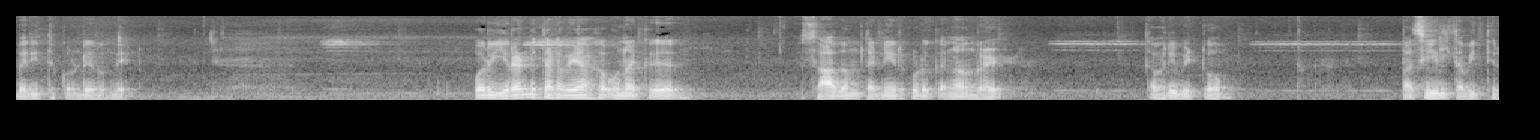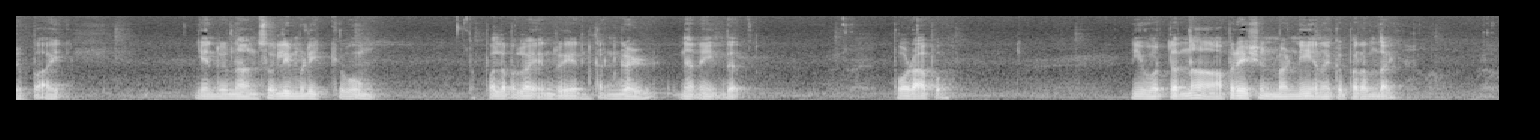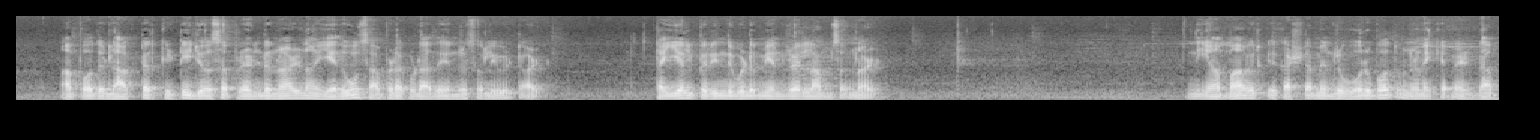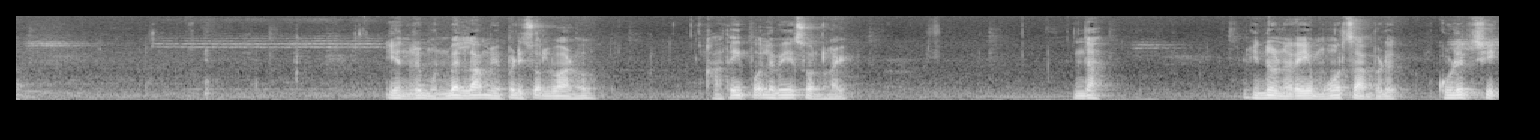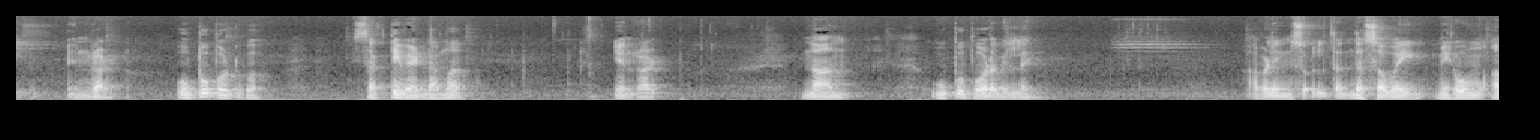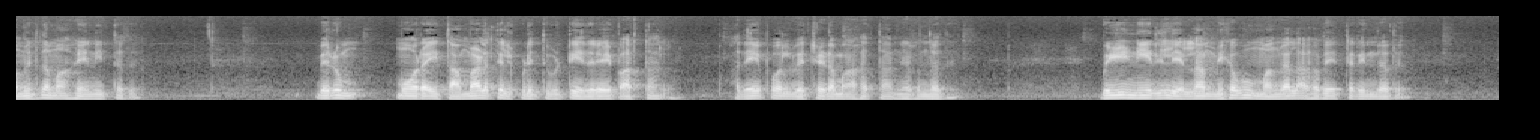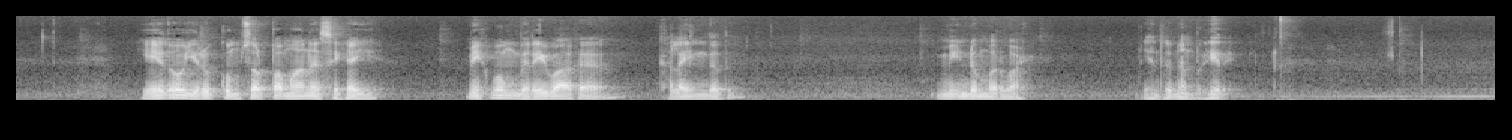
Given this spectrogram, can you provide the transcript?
வெறித்து கொண்டிருந்தேன். ஒரு இரண்டு தடவையாக உனக்கு சாதம் தண்ணீர் கொடுக்க நாங்கள் தவறிவிட்டோம். பசியில் தவித்திருப்பாய் என்று நான் சொல்லி முடிக்கவும். பொல பொல என்று என் கண்கள் நினைந்தது. போடா போ. நீ ஒருத்தந்தான் ஆப்ரேஷன் பண்ணி எனக்கு பிறந்தாய். அப்போது டாக்டர் கிட்டி ஜோசப் ரெண்டு நாள் நான் எதுவும் சாப்பிடக்கூடாது என்று சொல்லிவிட்டாள். தையல் பிரிந்துவிடும் என்று எல்லாம் சொன்னாள். நீ அம்மாவிற்கு கஷ்டம் என்று ஒருபோதும் நினைக்க வேண்டாம். என்று முன்பெல்லாம் எப்படி சொல்வாளோ அதை போலவே சொன்னாள். இந்தா இன்னும் நிறைய மோர் சாப்பிடு குளிர்ச்சி என்றாள். உப்பு போட்டுக்கோ. சக்தி வேண்டாமா? என்றாள். நான் உப்பு போடவில்லை. அவளின் சொல் தந்த சுவை மிகவும் அமிர்தமாக இனித்தது வெறும் மோரை தாம்பாளத்தில் குடித்துவிட்டு எதிரே பார்த்தால் அதேபோல் வெற்றிடமாகத்தான் இருந்தது. விழிநீரில் எல்லாம் மிகவும் மங்கலாகவே தெரிந்தது. ஏதோ இருக்கும் சொற்பமான சிகை மிகவும் விரைவாக கலைந்தது. மீண்டும் வருவாள் என்று நம்புகிறேன்.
